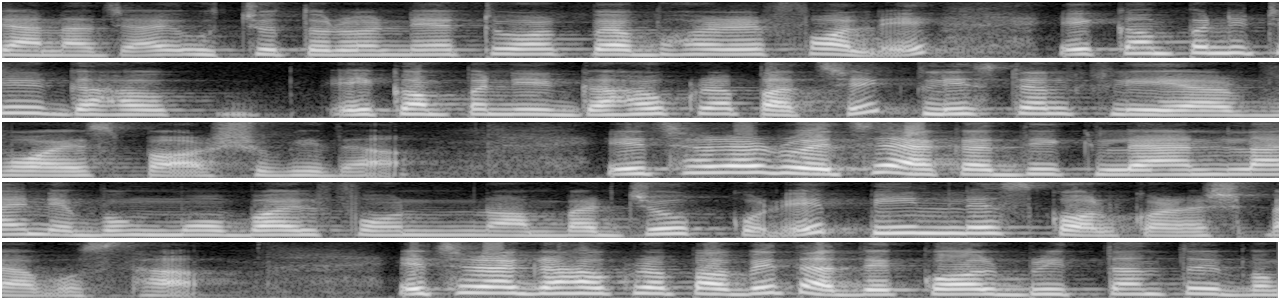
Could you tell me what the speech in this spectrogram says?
জানা যায়, উচ্চতর নেটওয়ার্ক ব্যবহারের ফলে এই কোম্পানিটির গ্রাহক এই কোম্পানির গ্রাহকরা পাচ্ছে ক্রিস্টাল ক্লিয়ার ভয়েস পাওয়ার সুবিধা। এছাড়া রয়েছে একাধিক ল্যান্ডলাইন এবং মোবাইল ফোন নাম্বার যোগ করে পিনলেস কল করার ব্যবস্থা। এছাড়া গ্রাহকরা পাবে তাদের কল, বৃত্তান্ত এবং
